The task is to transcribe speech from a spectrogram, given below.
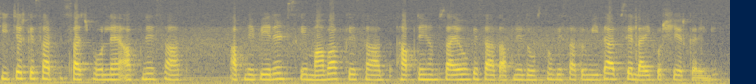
टीचर के साथ सच बोलना है, अपने साथ अपने पेरेंट्स के माँ बाप के साथ, अपने हमसायों के साथ, अपने दोस्तों के साथ उम्मीद है आपसे लाइक और शेयर करेंगे।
